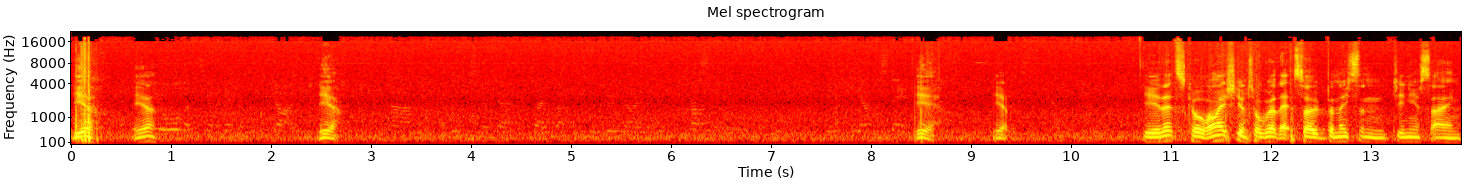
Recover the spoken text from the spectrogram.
Yeah, yeah. Yeah. Yeah, yeah. Yeah, that's cool. I'm actually going to talk about that. So Bernice and Jenny are saying,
